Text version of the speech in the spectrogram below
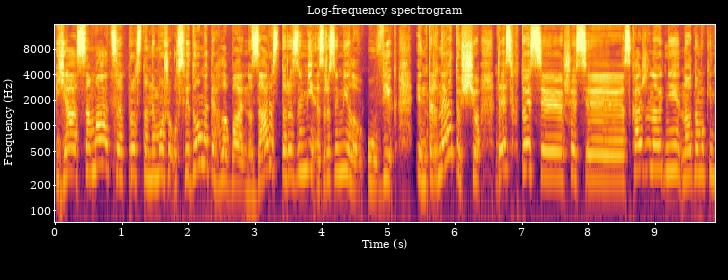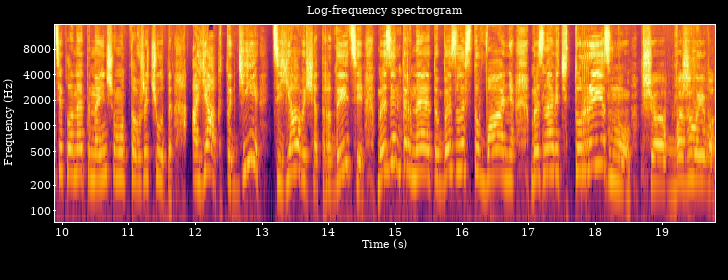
я сама це просто не можу усвідомити глобально. Зараз то розумі... зрозуміло у вік інтернету, що десь хтось е, щось е, скаже на одні на одному кінці планети, на іншому то вже чути. А як тоді ці явища традиції без інтернету, без листування, без навіть туризму, що важливо,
